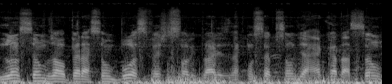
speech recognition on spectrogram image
lançamos a operação Boas Festas Solidárias na concepção de arrecadação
